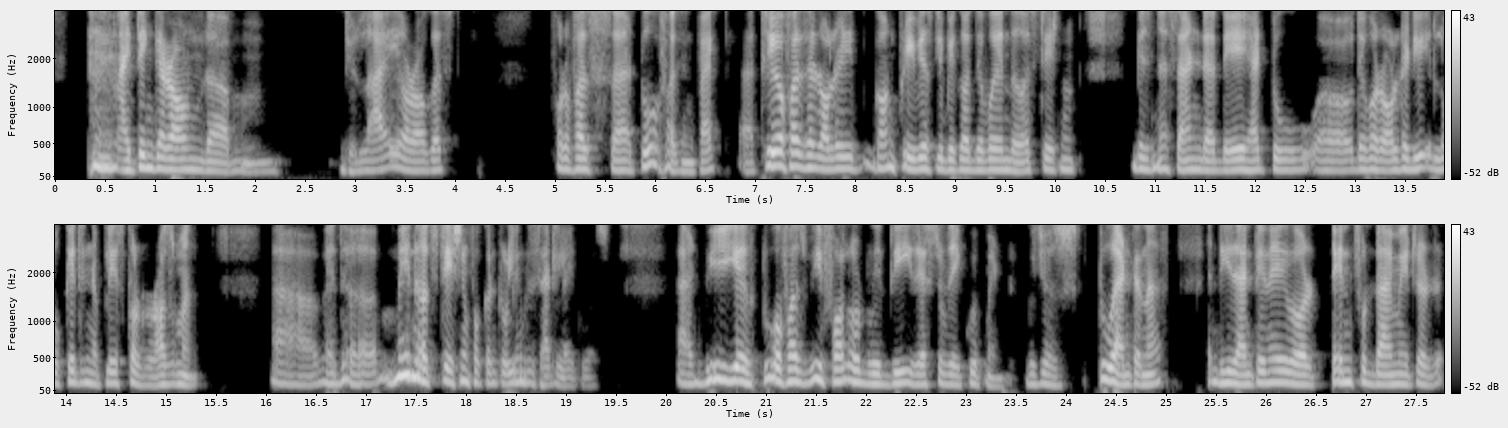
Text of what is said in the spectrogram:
I think around um, July or August, four of us, uh, two of us, in fact, uh, three of us had already gone previously because they were in the Earth Station business and uh, they had to, uh, they were already located in a place called Rosman, uh, where the main Earth Station for controlling the satellite was. And we, uh, two of us, we followed with the rest of the equipment, which was two antennas. And these antennae were 10 foot diameter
